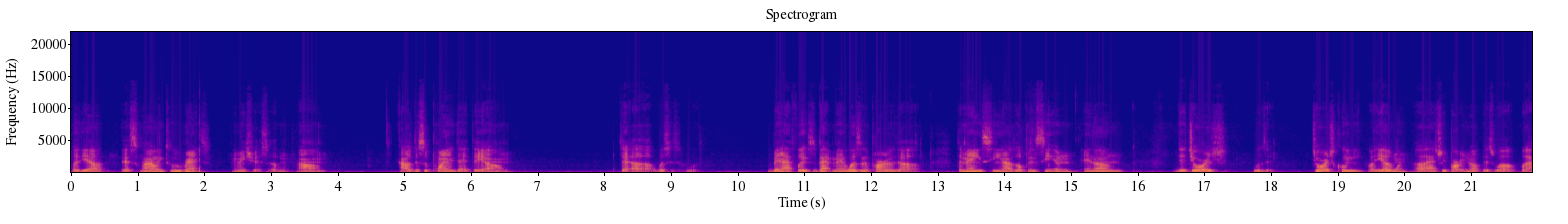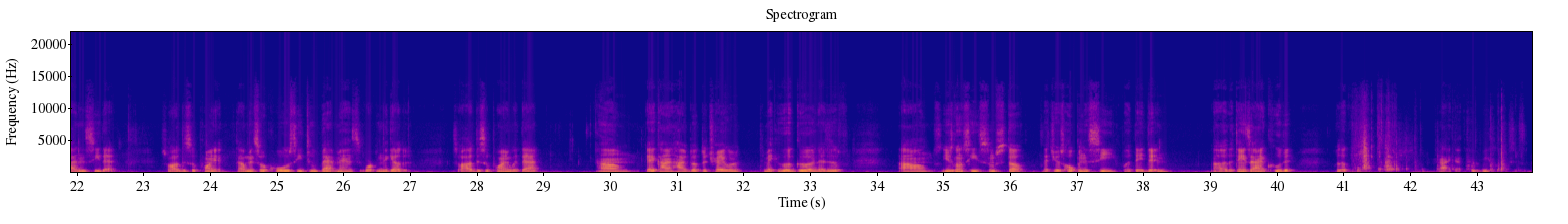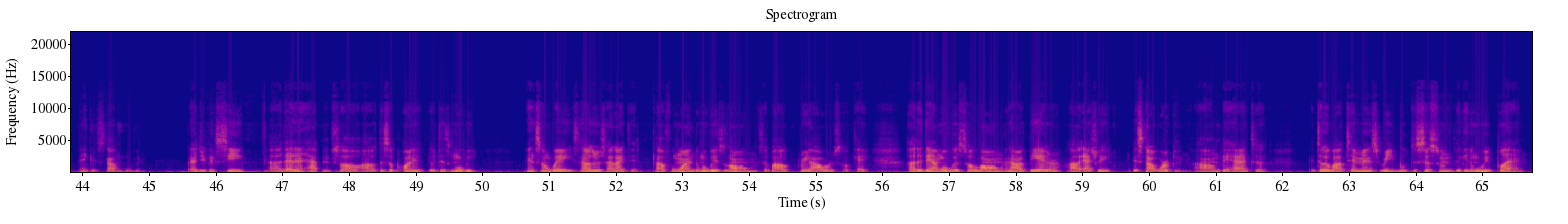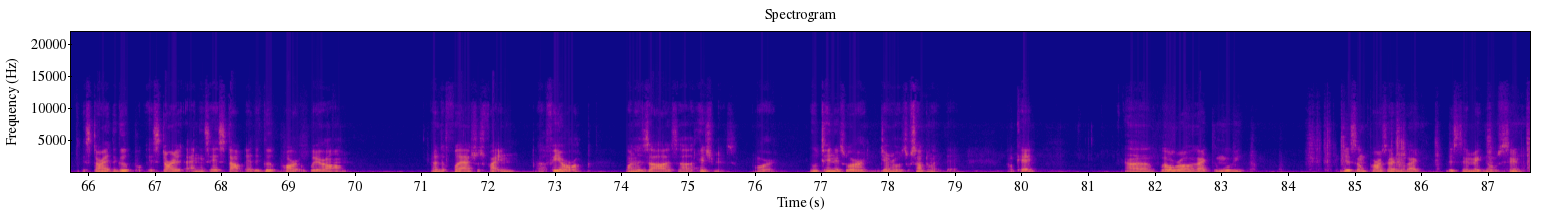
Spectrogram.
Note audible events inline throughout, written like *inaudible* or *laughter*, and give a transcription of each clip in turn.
But yeah, that's my only two rants. Let me sure that's them. Um, I was disappointed that they um that uh what's this who Ben Affleck's Batman wasn't a part of the the main scene. I was hoping to see him in um the George who was it? George Clooney or the other one uh, actually partnering up as well, but I didn't see that. So I was disappointed. That would have been so cool to see two Batmans working together. So I was disappointed with that. Um, they kind of hyped up the trailer to make it look good, as if um, you was gonna see some stuff that you was hoping to see, but they didn't. Uh, the things I included were the I got quick reflexes. Thank it, stop moving. As you can see, uh, that didn't happen. So I was disappointed with this movie in some ways. In others, I liked it. Uh, for one, the movie is long. It's about three hours. Okay. Uh, the damn movie is so long in our theater. Uh, actually, it stopped working. Um, they had to. It took about ten minutes to reboot the system to get the movie playing it started at the good. It started. I can say it stopped at the good part where um, uh, the Flash was fighting uh, Faora, one of Zod's uh, henchmen or lieutenants or generals or something like that. Okay. Uh, well, overall, I liked the movie. Just some parts I didn't like. This didn't make no sense.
